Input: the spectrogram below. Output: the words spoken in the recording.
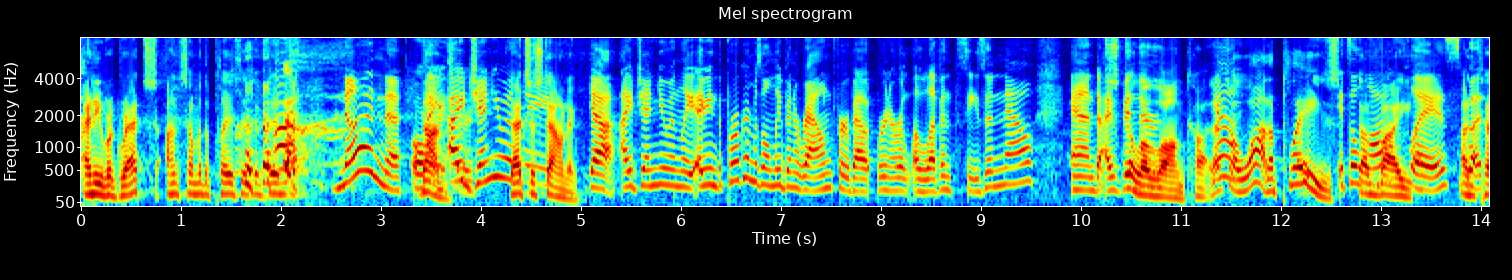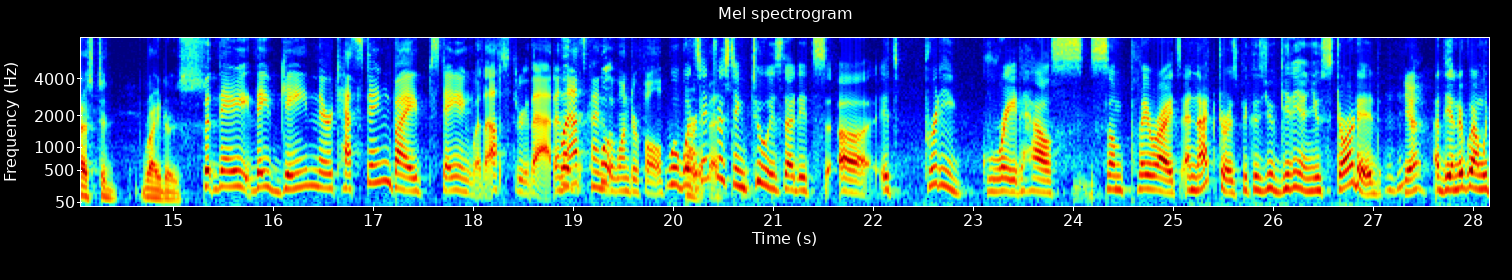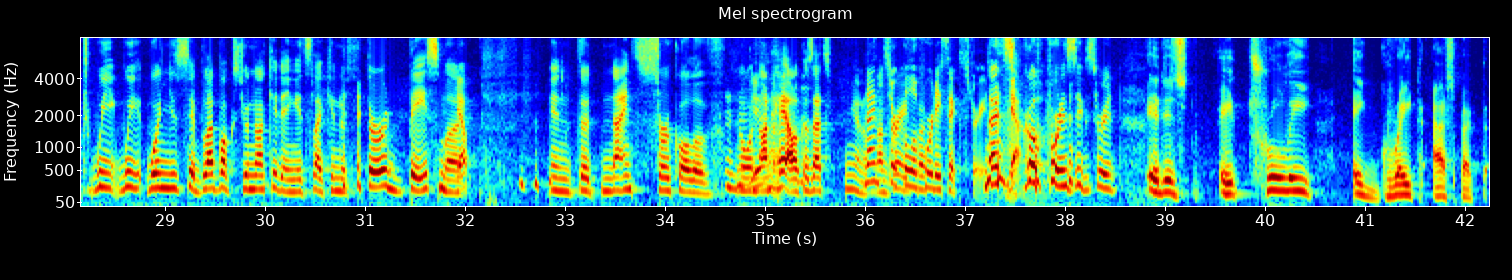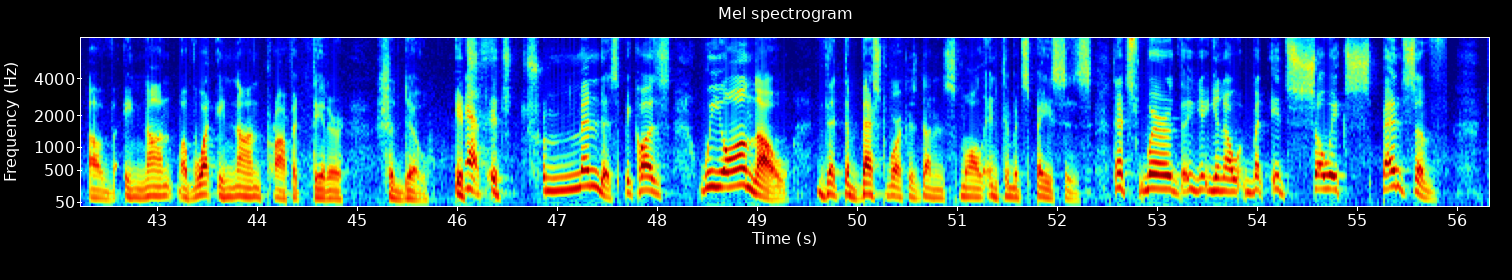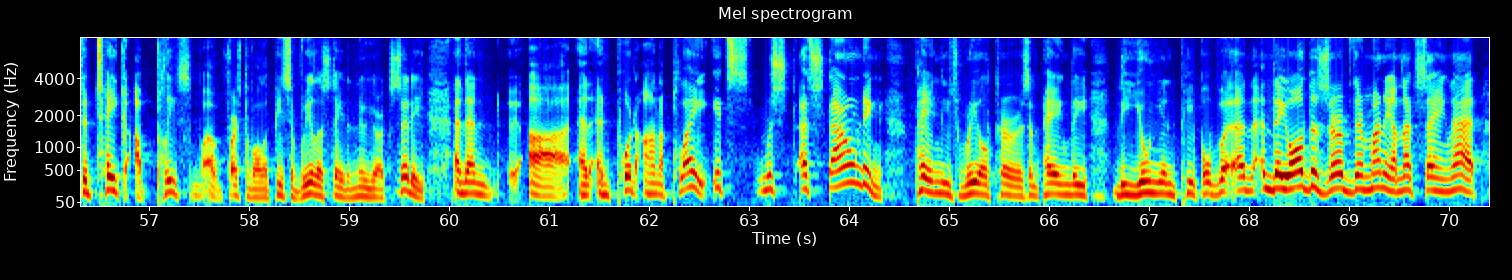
Any regrets on some of the plays that have been? None. None. I, I genuinely. That's astounding. Yeah, I genuinely. I mean, the program has only been around for about we're in our 11th season now, and I've Still been there. a long time. That's Yeah. a lot of plays. It's a done lot of by plays, but- untested writers. But they they gain their testing by staying with us through that, and But- that's kind well- of the wonderful. Well, what's part of it. interesting too is that it's uh, it's pretty great how s- some playwrights and actors, because you Gideon, you started mm-hmm. Yeah. at the underground, which we, we when you say black box, you're not kidding. It's like in the third basement. Yep. In the ninth circle of mm-hmm. no, Yeah. not hell, because that's you know Ninth not circle great, of 46th Street. Ninth yeah. circle of 46th Street. it is a truly a great aspect of a non of what a nonprofit theater should do. It's Yes. it's tremendous because we all know that the best work is done in small intimate spaces. That's where the, you know, but it's so expensive to take a piece, uh, first of all, a piece of real estate in New York City, and then uh, and, and put on a play. It's astounding paying these realtors and paying the the union people, and, and they all deserve their money. I'm not saying that.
